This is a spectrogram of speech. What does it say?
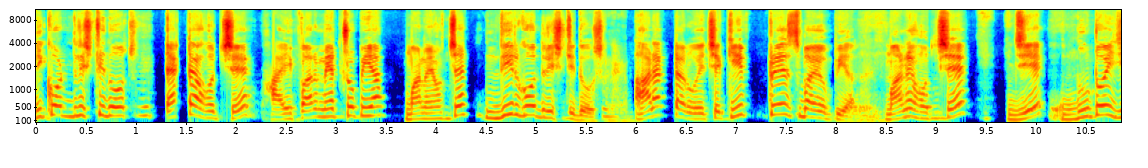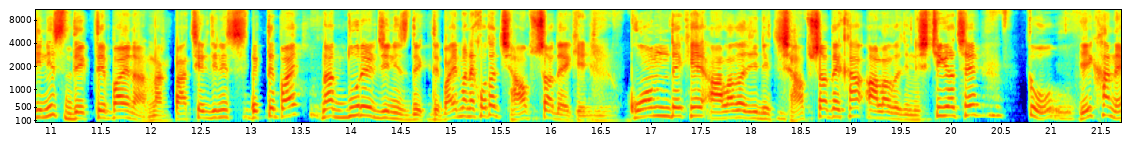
নিকট দৃষ্টি দোষ একটা হচ্ছে হাইপারমেট্রোপিয়া মানে হচ্ছে দীর্ঘ দৃষ্টি দোষ আর একটা রয়েছে কি? প্রেস বায়োপিয়া মানে হচ্ছে যে দুটোই জিনিস দেখতে পায় না না কাছের জিনিস দেখতে পায়, না দূরের জিনিস দেখতে পায় মানে কোথাও ঝাপসা দেখে। কম দেখে আলাদা জিনিস, ঝাপসা দেখা আলাদা জিনিস, ঠিক আছে? তো এখানে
